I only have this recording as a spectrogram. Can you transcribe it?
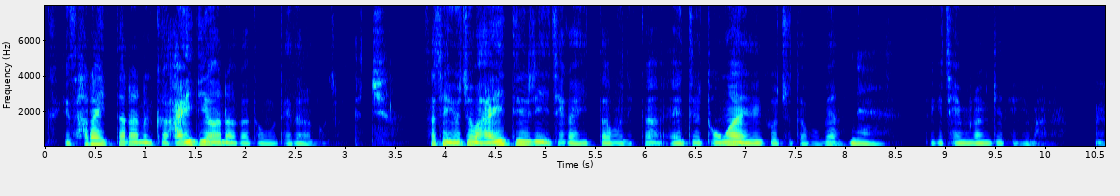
그게 살아있다라는 그 아이디어 하나가 너무 대단한 거죠. 그렇죠. 사실 요즘 아이들이 제가 있다 보니까 애들 동화 읽어주다 보면 네. 되게 재미난 게 되게 많아요. 예.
